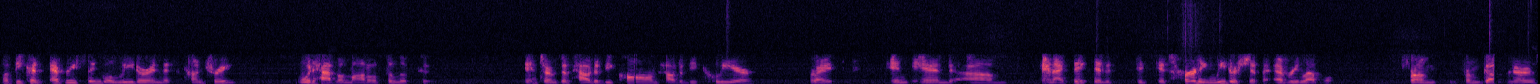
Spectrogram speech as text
but because every single leader in this country would have a model to look to in terms of how to be calm, how to be clear, right? And and um, and I think that it's it's hurting leadership at every level, from from governors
